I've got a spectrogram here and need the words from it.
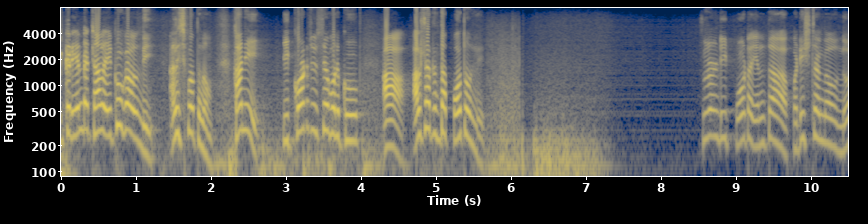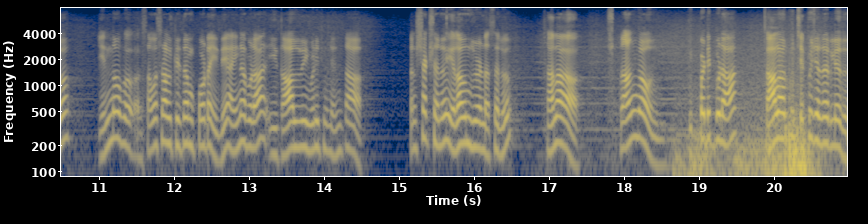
ఇక్కడ ఎండ చాలా ఎక్కువగా ఉంది. అలసిపోతున్నాం. కానీ ఈ కోట చూస్తే మనకు ఆ అలసట అంతా పోతుంది. చూడండి ఈ కోట ఎంత పటిష్టంగా ఉందో. ఎన్నో సంవత్సరాల క్రితం కోట ఇది. అయినా కూడా ఈ రాళ్ళు ఇవన్నీ చూడండి ఎంత కన్స్ట్రక్షన్ ఎలా ఉంది చూడండి అసలు. చాలా స్ట్రాంగ్గా ఉంది. ఇప్పటికి కూడా చాలా వరకు చెప్పు చెదరలేదు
